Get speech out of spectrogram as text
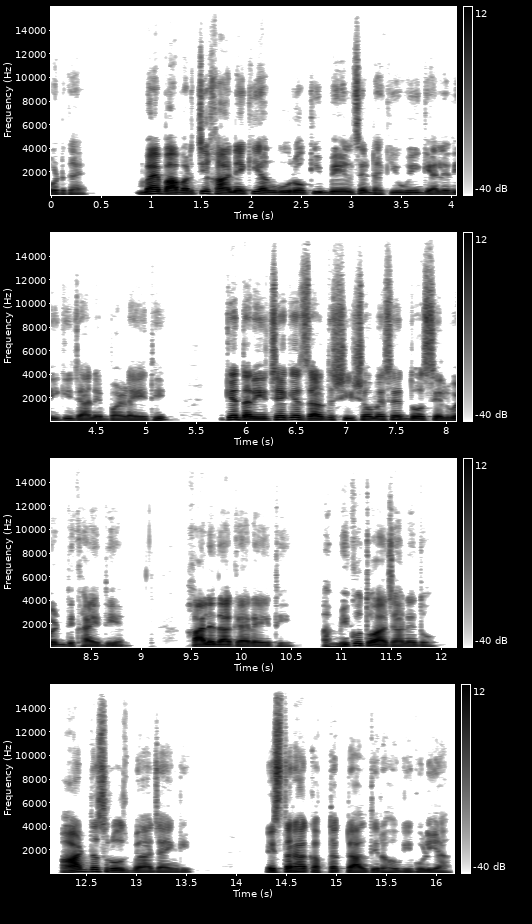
اٹھ گئے۔ میں باورچی خانے کی انگوروں کی بیل سے ڈھکی ہوئی گیلری کی جانب بڑھ رہی تھی کہ دریچے کے زرد شیشوں میں سے دو سلوٹ دکھائی دیے۔ خالدہ کہہ رہی تھی، امی کو تو آ جانے دو، آٹھ دس روز میں آ جائیں گی۔ اس طرح کب تک ٹالتی رہو گی گڑیا؟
